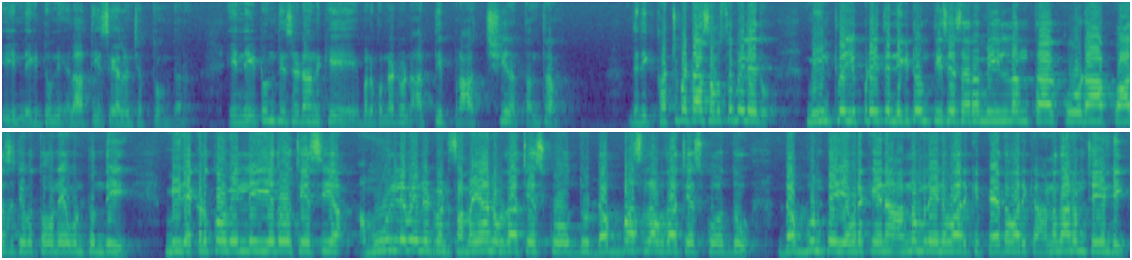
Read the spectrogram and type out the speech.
ఈ నెగిటివ్ని ఎలా తీసేయాలని చెప్తూ ఉంటారు. ఈ నెగిటివ్ని తీసేయడానికి మనకున్నటువంటి అతి ప్రాచీన తంత్రం దీనికి ఖర్చు పెట్టాల్సిన అవసరమే లేదు. మీ ఇంట్లో ఎప్పుడైతే నెగిటివ్ని తీసేశారో మీ ఇల్లంతా కూడా పాజిటివ్తోనే ఉంటుంది. మీరు ఎక్కడికో వెళ్ళి ఏదో చేసి అమూల్యమైనటువంటి సమయాన్ని వృధా చేసుకోవద్దు డబ్బు అసలు వృధా చేసుకోవద్దు. డబ్బు ఉంటే ఎవరికైనా అన్నం లేని వారికి పేదవారికి అన్నదానం చేయండి.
